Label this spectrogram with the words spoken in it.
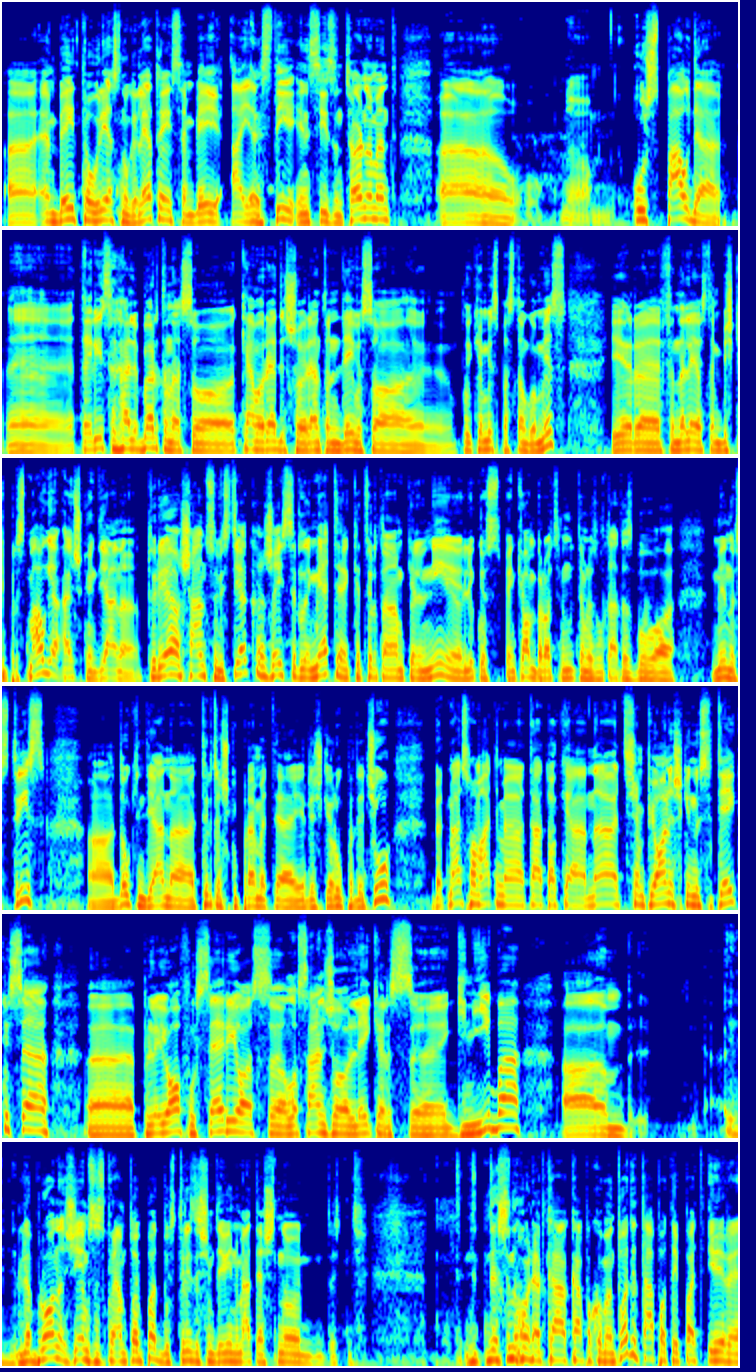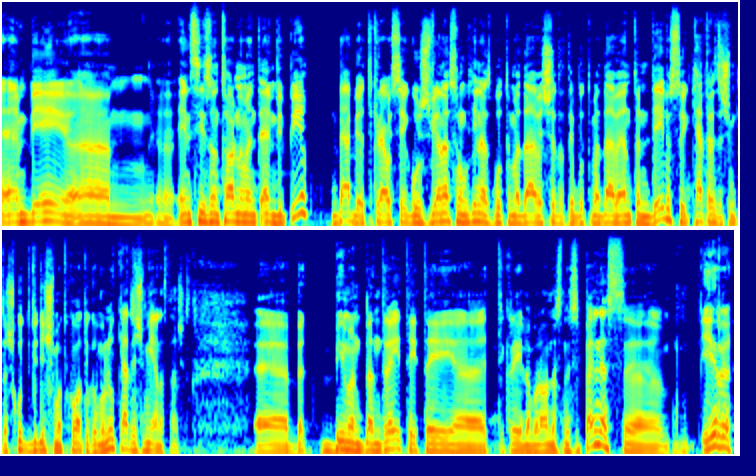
uh, NBA taurės nugalėtojais, NBA IST in season tournament, uh, užspaudę uh, Tyrese Halliburtoną su Kemo Redišo ir Anthony Daviso uh, puikiomis pastangomis ir uh, finaliai jos ten biški prismaugė. Aišku, Indiana turėjo šansų vis tiek žaisti ir laimėti ketvirtam kelnį, likus penkiom berots minutėm rezultatas buvo minus 3. Uh, daug Indiana tritaškių prametė ir iš gerų padėčių, bet mes pamatėme tą tokią, na, čempioniškai nusiteikusią uh, playoffų serijos Los Angeles Lakers uh, gynybą. Um, Lebronas Džeimsas, kuriam toj pat bus 39 metai, aš, nu, nežinau net ką, ką pakomentuoti, tapo taip pat ir NBA um, In-Season Tournament MVP. Be abejo, tikriausiai, jeigu už vienas rungtynės būtume davę šitą, tai būtume davę Anthony Davisui 40 taškų, 20 atkovotų kamuolių, 41 taškas. E, bet bimant bendrai, tai tai e, tikrai Lebronas nusipelnęs. E, ir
